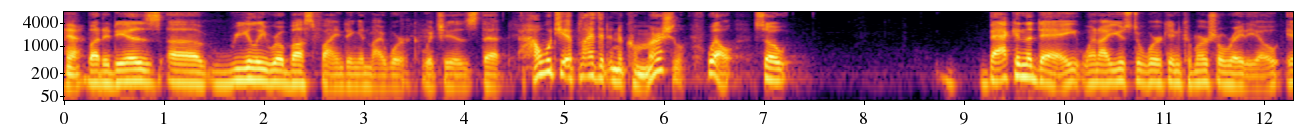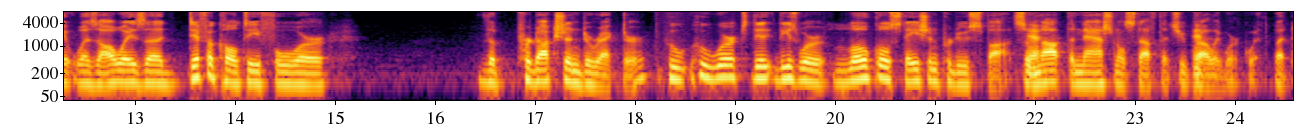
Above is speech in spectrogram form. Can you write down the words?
Yeah. but it is a really robust finding in my work, which is that How would you apply that in a commercial? well, so back in the day when I used to work in commercial radio, it was always a difficulty for the production director who who worked the, these were local station produced spots so Yeah. not the national stuff that you probably work with but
